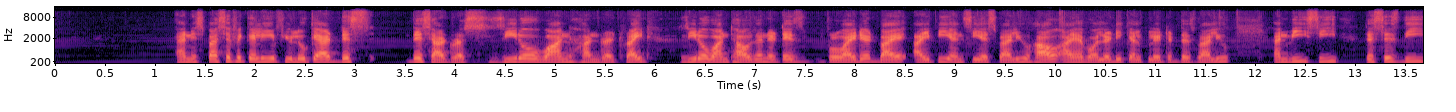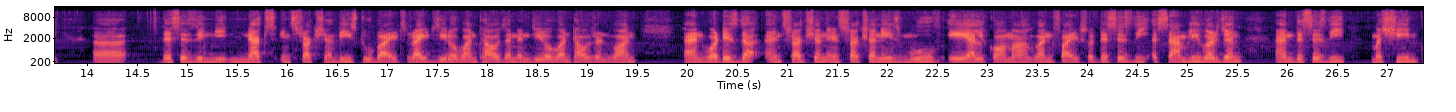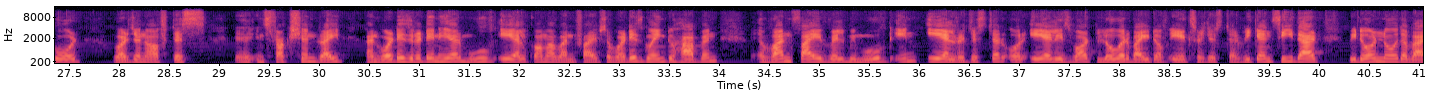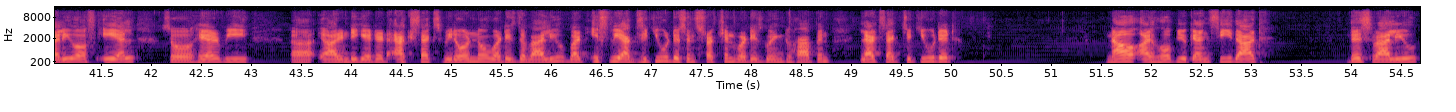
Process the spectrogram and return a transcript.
and specifically if you look at this this address 0100 right? 01000 it is provided by ip and cs value. How? I have already calculated this value. And we see this is the uh, this is the next instruction these two bytes right? 01000 and 01001 and what is the instruction? Instruction is move al comma 15 so this is the assembly version and this is the machine code version of this instruction, right? And what is written here, move AL comma 15. So what is going to happen? 15 will be moved in AL register or AL is what lower byte of AX register. We can see that we don't know the value of AL. So here we uh, are indicated XX. We don't know what is the value, but if we execute this instruction, what is going to happen? Let's execute it. Now I hope you can see that this value,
